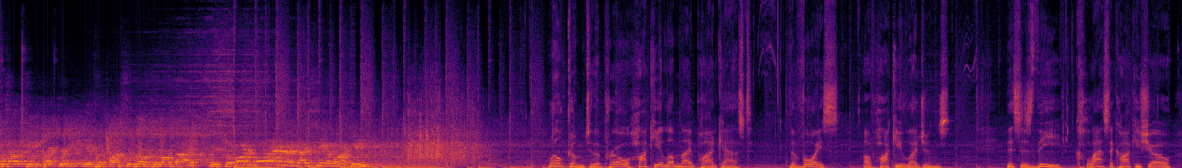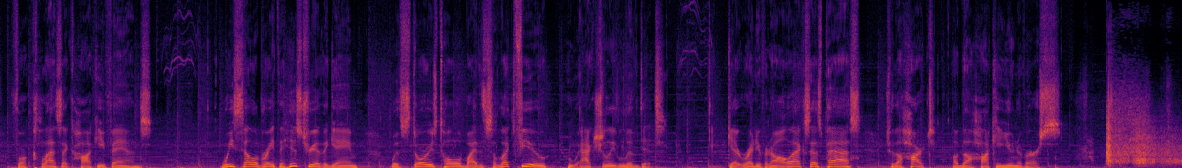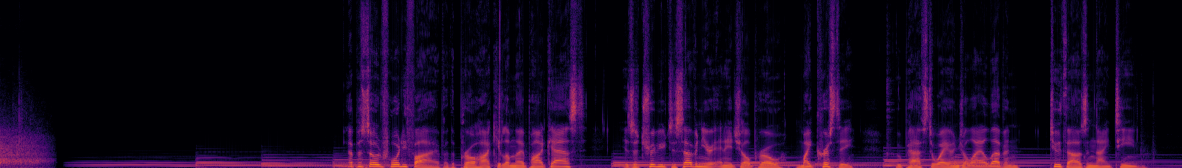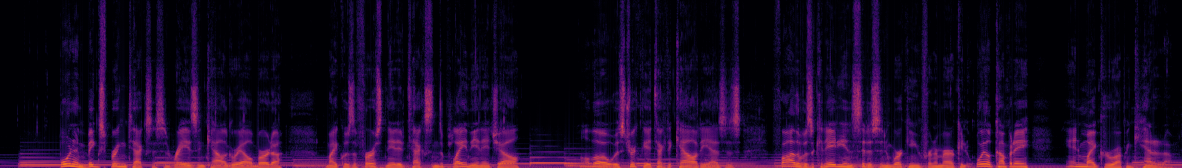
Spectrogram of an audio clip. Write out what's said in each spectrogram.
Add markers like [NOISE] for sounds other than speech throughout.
Director of Media for the Boston Bruins alumni, Mr. Mark you, Marky. Welcome to the Pro Hockey Alumni Podcast, the voice of hockey legends. This is the classic hockey show for classic hockey fans. We celebrate the history of the game with stories told by the select few who actually lived it. Get ready for an all access pass to the heart of the hockey universe. Episode 45 of the Pro Hockey Alumni Podcast is a tribute to seven year NHL pro Mike Christie, who passed away on July 11, 2019. Born in Big Spring, Texas, and raised in Calgary, Alberta, Mike was the first native Texan to play in the NHL, although it was strictly a technicality as his father was a Canadian citizen working for an American oil company, and Mike grew up in Canada.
